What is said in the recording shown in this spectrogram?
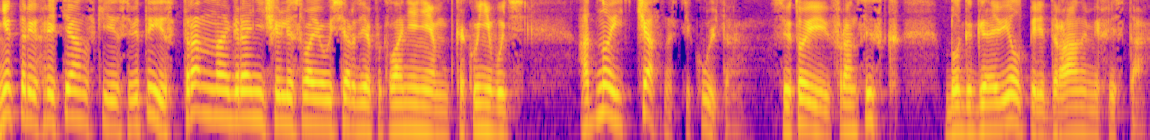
Некоторые христианские святые странно ограничили свое усердие поклонением какой-нибудь одной частности культа. Святой Франциск благоговел перед ранами Христа.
